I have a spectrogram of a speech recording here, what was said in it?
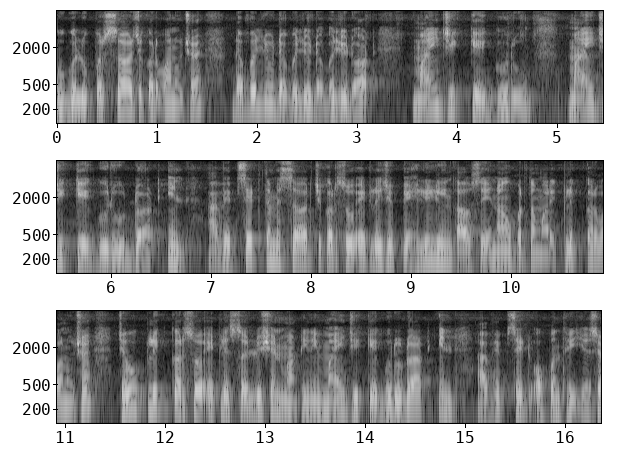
Google ઉપર સર્ચ કરવાનું છે www.mygkguru mygkguru.in આ વેબસાઈટ તમે સર્ચ કરશો એટલે જે પહેલી લિંક આવશે તેના ઉપર તમારે ક્લિક કરવાનું છે જેવું ક્લિક કરશો એટલે સોલ્યુશન માટેની mygkguru.in આ વેબસાઈટ ઓપન થઈ જશે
